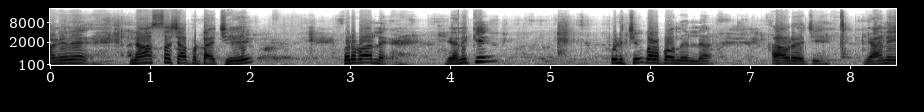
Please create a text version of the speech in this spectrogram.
അങ്ങനെ നാസ ചാപ്പിട്ടാച്ചി. ഒരുപാടല്ലേ? എനിക്ക് പിടിച്ച് കുഴപ്പമൊന്നുമില്ല. ആവറേച്ചി ഞാൻ ഈ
